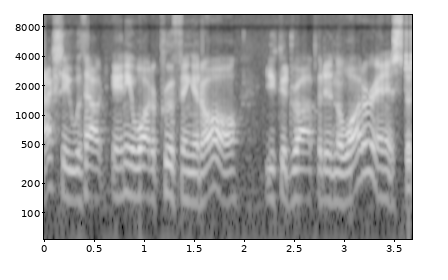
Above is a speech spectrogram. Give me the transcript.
Actually, without any waterproofing at all, you could drop it in the water and it still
